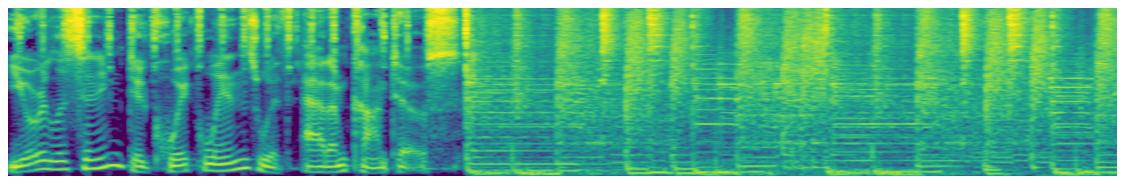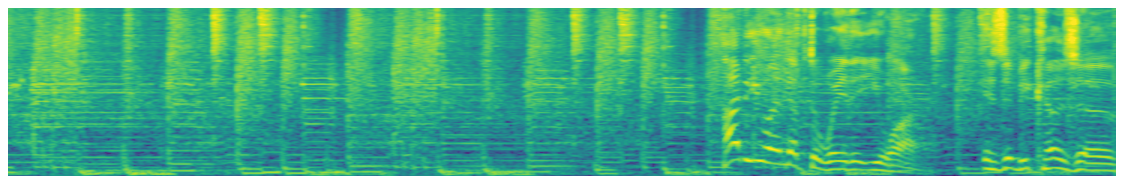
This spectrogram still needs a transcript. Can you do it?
You're listening to Quick Wins with Adam Contos. How do you end up the way that you are? Is it because of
